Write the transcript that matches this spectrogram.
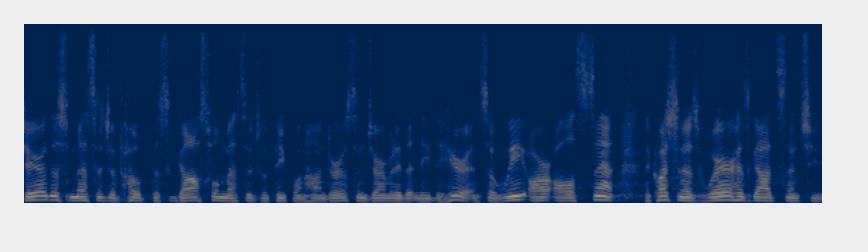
share this message of hope, this gospel message with people in Honduras and Germany that need to hear it. And so we are all sent. The question is, where has God sent you?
